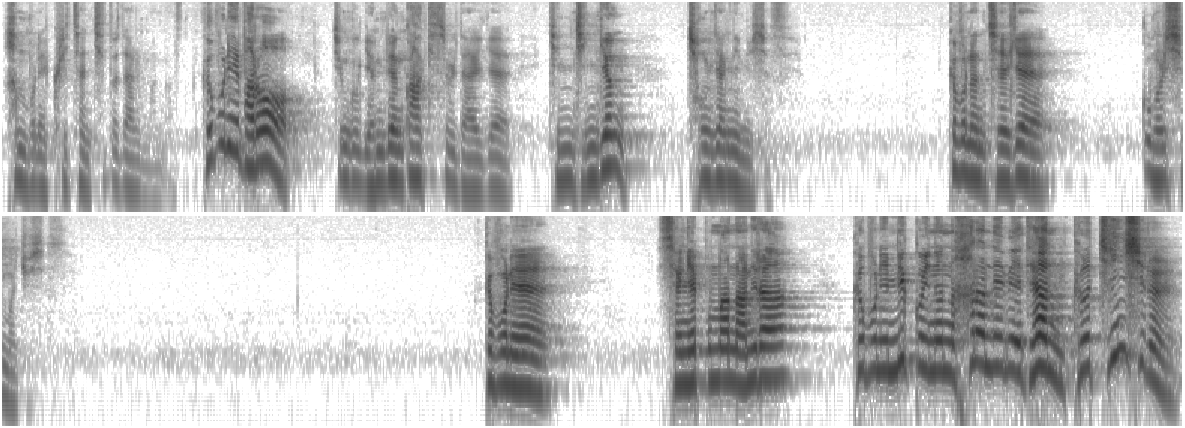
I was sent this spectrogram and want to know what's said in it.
한 분의 크리스찬 지도자를 만났습니다. 그분이 바로 중국 연변과학기술대학의 김진경 총장님이셨어요. 그분은 제게 꿈을 심어주셨어요. 그분의 생애뿐만 아니라 그분이 믿고 있는 하나님에 대한 그 진실을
